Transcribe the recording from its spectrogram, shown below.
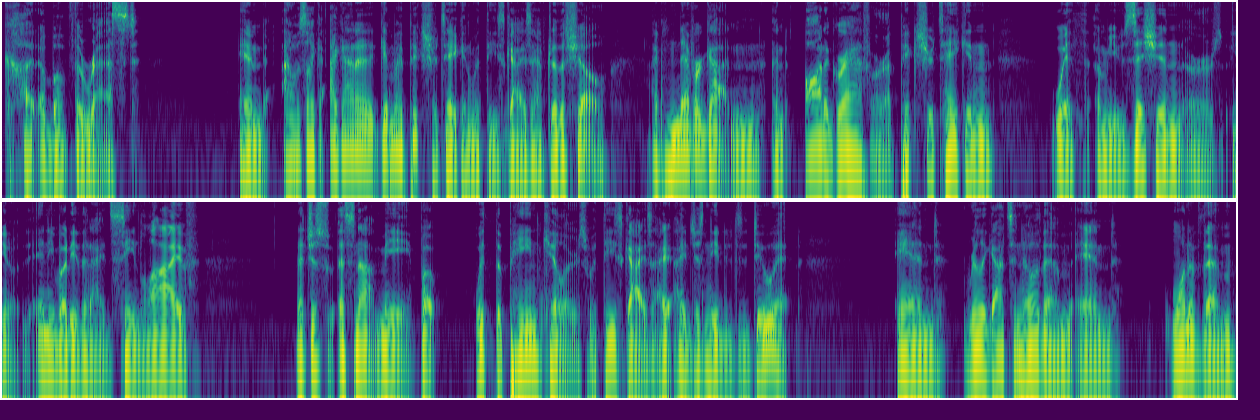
cut above the rest. And I was like, I gotta get my picture taken with these guys after the show. I've never gotten an autograph or a picture taken with a musician or you know anybody that I'd seen live that just that's not me. But with the painkillers, with these guys, I, I just needed to do it. And really got to know them. And one of them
